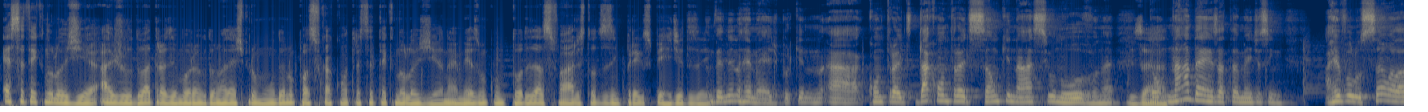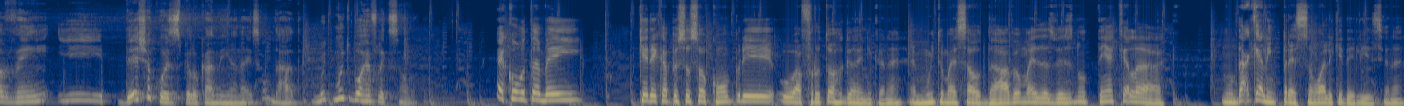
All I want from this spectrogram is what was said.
essa tecnologia ajudou a trazer morango do Nordeste para o mundo, eu não posso ficar contra essa tecnologia, né? Mesmo com todas as falhas, todos os empregos perdidos aí. Vendendo remédio, porque a contrad... da contradição que nasce o novo, né? Exato. Então, nada é exatamente assim. A revolução, ela vem e deixa coisas pelo caminho, né? Isso é um dado. Muito, muito boa reflexão. É como também querer que a pessoa só compre a fruta orgânica, né? É muito mais saudável, mas às vezes não tem aquela. Não dá aquela impressão, olha que delícia, né?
